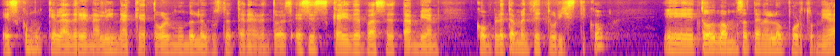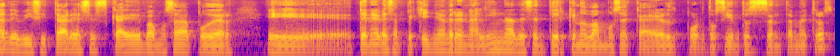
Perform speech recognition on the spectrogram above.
Es como que la adrenalina que a todo el mundo le gusta tener. Entonces, ese skydeck va a ser también completamente turístico. Eh, todos vamos a tener la oportunidad de visitar ese skydeck, vamos a poder eh, tener esa pequeña adrenalina de sentir que nos vamos a caer por 260 metros,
